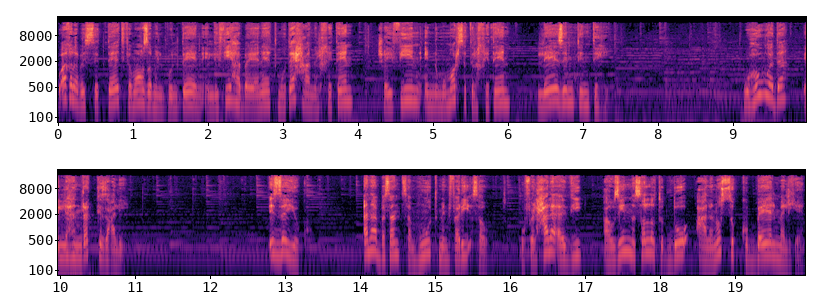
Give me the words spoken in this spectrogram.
وأغلب الستات في معظم البلدان اللي فيها بيانات متاحة عن الختان شايفين إن ممارسة الختان لازم تنتهي. وهو ده اللي هنركز عليه. إزيكم؟ أنا بسنت سمهوت من فريق صوت وفي الحلقة دي عاوزين نسلط الضوء على نص الكوباية المليان.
